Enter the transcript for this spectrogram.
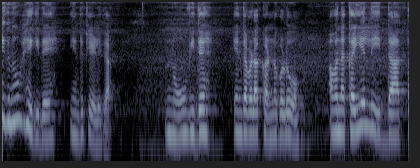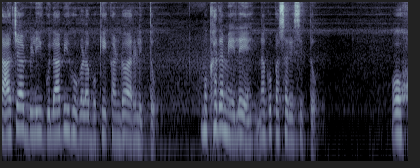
ಈಗ ನೋವು ಹೇಗಿದೆ? ಎಂದು ಕೇಳಿದ. ನೋವಿದೆ, ಎಂದವಳ ಕಣ್ಣುಗಳು ಅವನ ಕೈಯಲ್ಲಿ ಇದ್ದ ತಾಜಾ ಬಿಳಿ ಗುಲಾಬಿ ಹೂಗಳ ಬೊಕೆ ಕಂಡು ಅರಳಿತ್ತು. ಮುಖದ ಮೇಲೆ ನಗು ಪಸರಿಸಿತ್ತು. ಓಹ್,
